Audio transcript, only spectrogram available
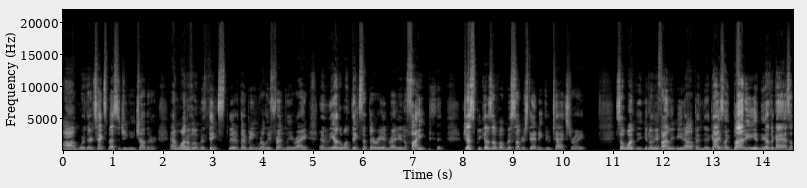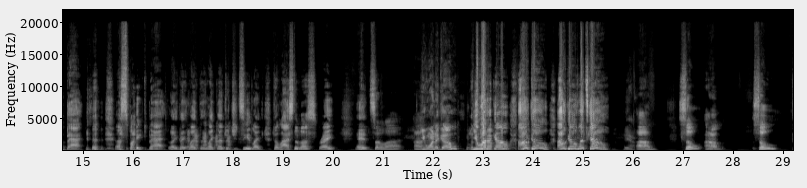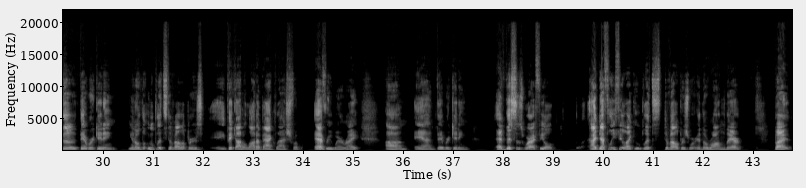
um, where they're text messaging each other, and one of them thinks they're they're being really friendly, right? And the other one thinks that they're in ready to fight, just because of a misunderstanding through text, right? So one, you know, they Mhm. finally meet up, and the guy's like, "Buddy," and the other guy has a bat, a spiked bat, like they, like like that's what you'd see in like The Last of Us, right? And so, uh, uh you want to go? Let's you want to go? I'll go. I'll go. Let's go. Yeah. Um, so um, so the they were getting you know the Ooblets developers eh, they got a lot of backlash from everywhere, right? Um, and they were getting, and this is where I feel, I definitely feel like Ooblets developers were in the wrong there, but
